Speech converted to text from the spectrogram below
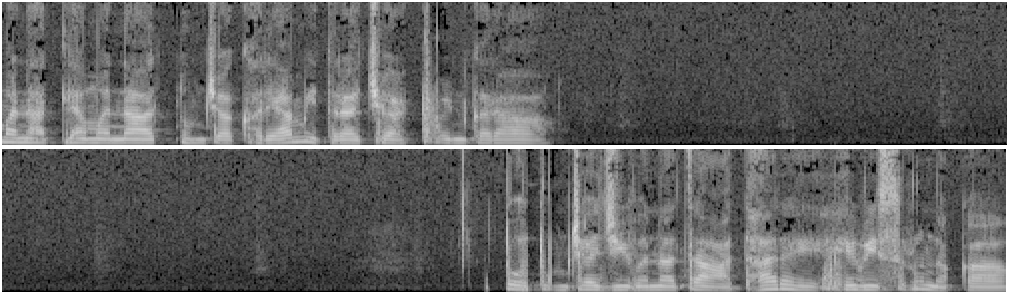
मनातल्या मनात तुमच्या खऱ्या मित्राची आठवण करा. तो तुमच्या जीवनाचा आधार आहे हे विसरू नका.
